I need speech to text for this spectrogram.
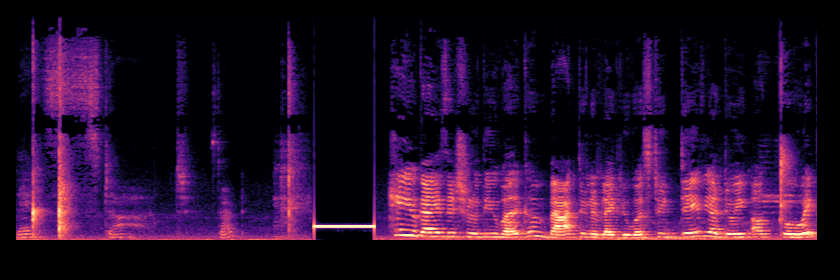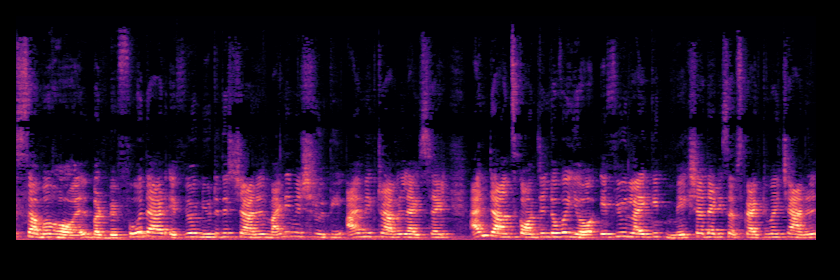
Let's start. Start. Guys, it's Shruti. Welcome back to Live Like Groovers. Today we are doing a quick summer haul. But before that, if you're new to this channel, my name is Shruti. I make travel, lifestyle and dance content over here. If you like it, make sure that you subscribe to my channel.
